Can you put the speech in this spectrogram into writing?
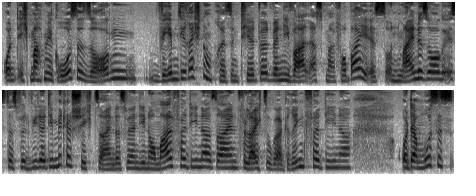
Und ich mache mir große Sorgen, wem die Rechnung präsentiert wird, wenn die Wahl erstmal vorbei ist. Und meine Sorge ist, das wird wieder die Mittelschicht sein. Das werden die Normalverdiener sein, vielleicht sogar Geringverdiener. Und da muss es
